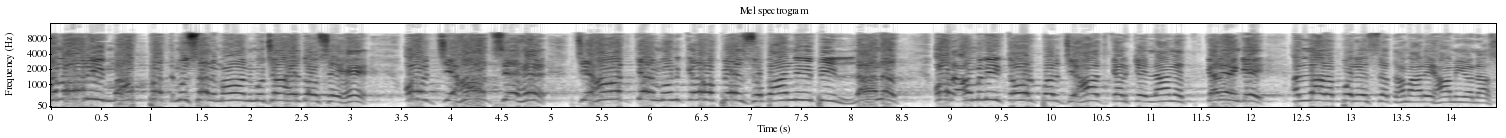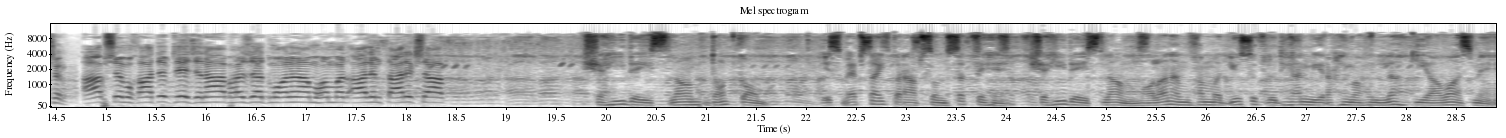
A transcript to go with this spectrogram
ہماری محبت مسلمان مجاہدوں سے ہے اور جہاد سے ہے۔ جہاد کے منکروں پہ زبانی بھی لانت اور عملی طور پر جہاد کر کے لانت کریں گے۔ اللہ رب العزت ہمارے حامی و ناصر۔ آپ سے مخاطب تھے جناب حضرت مولانا محمد عالم طارق صاحب۔ شہید اسلام ڈاٹ کام اس ویب سائٹ پر آپ سن سکتے ہیں۔ شہید اسلام مولانا محمد یوسف لدھیانوی رحمہ اللہ کی آواز میں۔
